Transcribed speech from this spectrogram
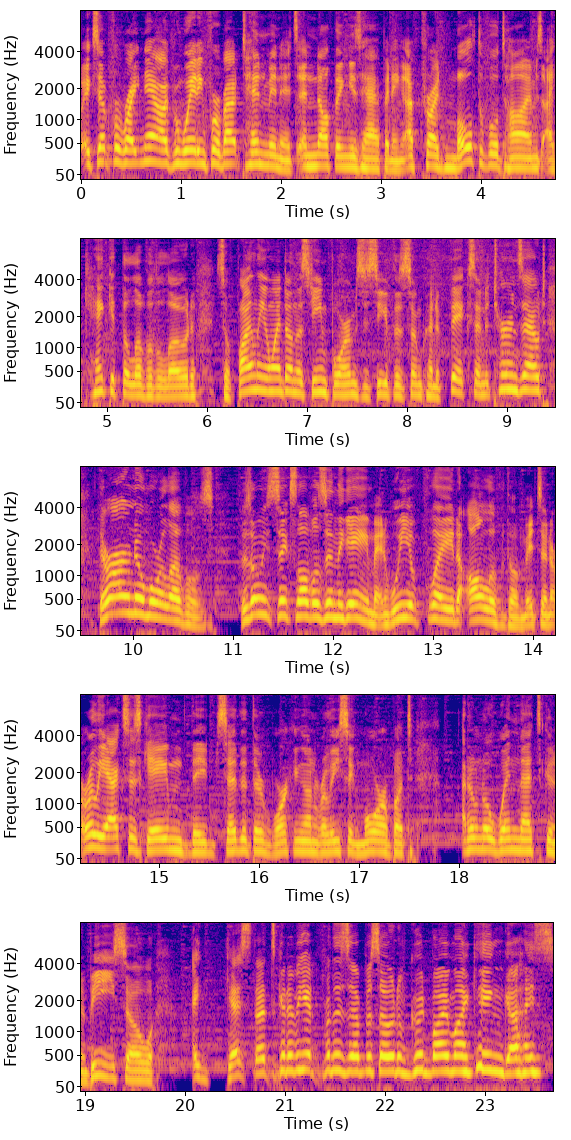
Except for right now, I've been waiting for about 10 minutes and nothing is happening. I've tried multiple times, I can't get the level to load, so finally I went on the Steam forums to see if there's some kind of fix, and it turns out there are no more levels. There's only six levels in the game, and we have played all of them. It's an early access game. They said that they're working on releasing more, but I don't know when that's gonna be, so I guess that's gonna be it for this episode of Goodbye My King, guys.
